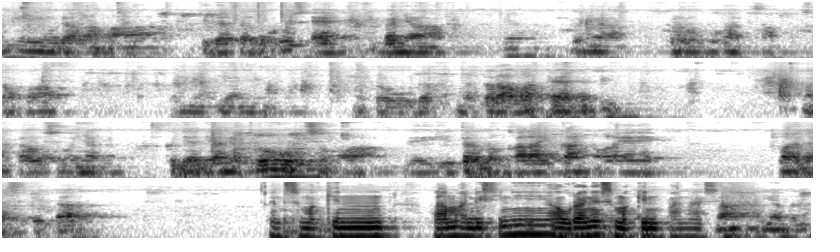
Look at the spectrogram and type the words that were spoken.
Ini udah lama tidak terurus, eh banyak ya, banyak kelumpuhan sampah-sampah banyak yang atau udah nggak terawat kayaknya sih nggak tahu semenjak kejadian itu semua diterbengkalaikan oleh warga sekitar. Dan semakin lama di sini auranya semakin panas. Nah, iya benar.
